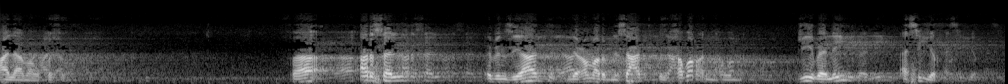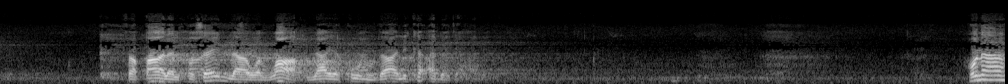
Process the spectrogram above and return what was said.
على موقفه. فأرسل ابن زياد لعمر بن سعد بالخبر أنه جيب لي أسير. فقال الحسين لا والله لا يكون ذلك أبدا. هنا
